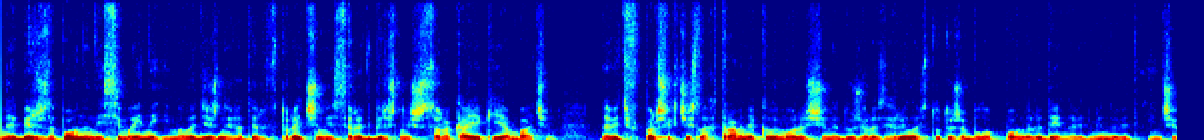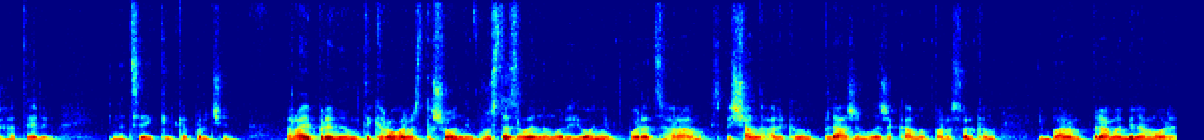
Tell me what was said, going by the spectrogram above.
Найбільш заповнений сімейний і молодіжний готель в Туреччині серед більш ніж 40, які я бачив. Навіть в перших числах травня, коли море ще не дуже розігрілось, тут уже було повно людей, на відміну від інших готелів. І на це кілька причин. Рай преміум Текерова розташований в густо-зеленому регіоні поряд з горами, з піщано-галіковим пляжем, лежаками, парасольками і баром прямо біля моря.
